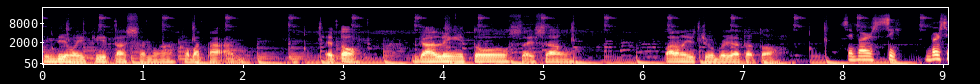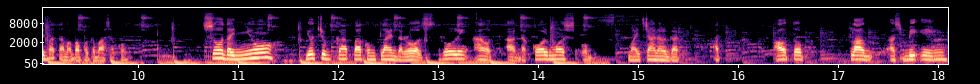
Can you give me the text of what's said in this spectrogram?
hindi makikita sa mga kabataan ito galing ito sa isang parang youtuber yata to si Versi. Versi ba? Tama ba pagkabasa ko? So, the new YouTube Kappa compliant the rules, rolling out at the call most of my channel that at, out of flag as being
